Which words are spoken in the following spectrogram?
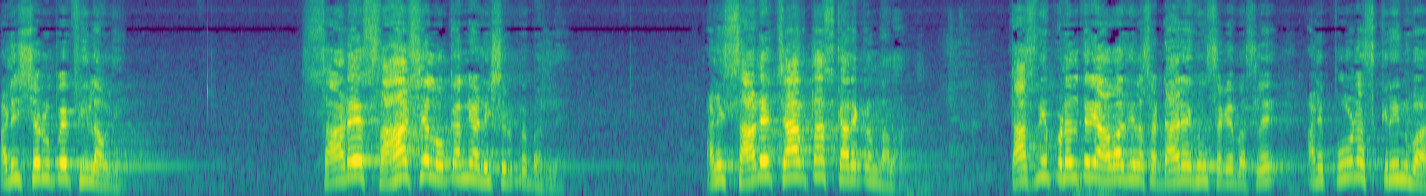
अडीचशे रुपये फी लावली. साडेसहाशे लोकांनी अडीचशे रुपये भरले. आणि साडेचार तास कार्यक्रम झाला. टाचणी पडेल तरी आवाज येईल असा डायरेक्ट घेऊन सगळे बसले आणि पूर्ण स्क्रीनवर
